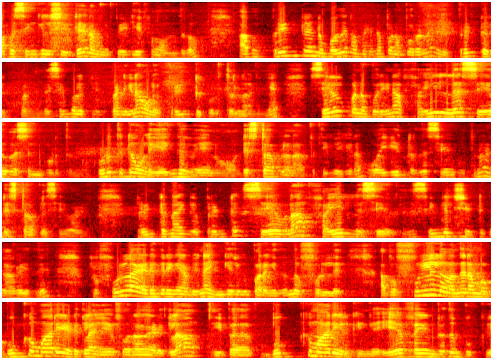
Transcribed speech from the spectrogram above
அப்போ சிங்கிள் ஷீட்டே நமக்கு பிடிஎஃபாக வந்துடும் அப்போ பிரிண்ட்டுன்னும் போது நம்ம என்ன பண்ண போறோம்னா இங்கே பிரிண்ட் இருக்கு பாருங்க. இந்த சிம்பிளை கிளிக் பண்ணிங்கன்னா உங்களுக்கு பிரிண்ட் கொடுத்துடலாம் நீங்கள் சேவ் பண்ண போறீங்கன்னா ஃபைலில் சேவ் அஸ்ன்னு கொடுத்துடணும். கொடுத்துட்டு உங்களுக்கு எங்கே வேணும்? டெஸ்க்டாப்பில் நான் பற்றி வைக்கிறேன். ஒய்ன்றதை சேவ் கொடுத்தணும் டெஸ்க்டாப்பில் சேவ் ஆகிடும் பிரிண்ட்னா இங்கே பிரிண்ட் சேவ்னா ஃபைலில் சேவ் இது சிங்கிள் ஷீட்டுக்காக இது. இப்போ ஃபுல்லாக எடுக்கிறீங்க அப்படின்னா இங்கே இருக்கு பாருங்க இது வந்து ஃபுல்லு அப்போ ஃபுல்லில் வந்து நம்ம புக்கு மாதிரி எடுக்கலாம் ஏ ஃபோராக எடுக்கலாம். இப்போ புக்கு மாதிரி இருக்குங்க. ஏ ஃபைவ்ன்றது புக்கு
